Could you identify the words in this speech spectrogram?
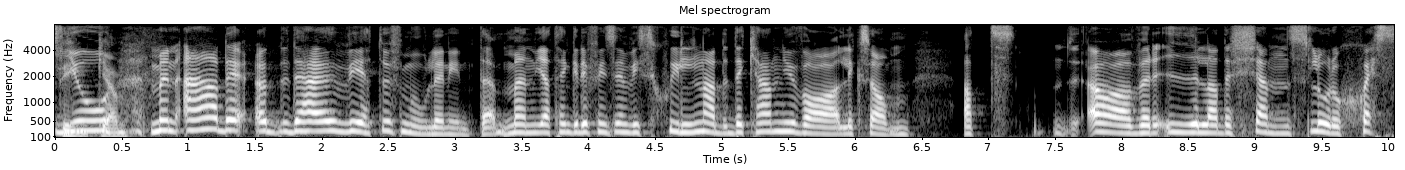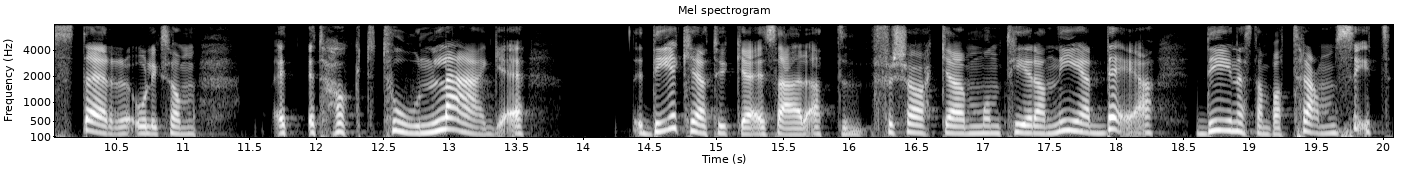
Jo, sinken. men är det, det här vet du förmodligen inte, men jag tänker det finns en viss skillnad. Det kan ju vara liksom att överilade känslor och gester och liksom ett, ett högt tonläge. Det kan jag tycka är så här att försöka montera ner det, det är nästan bara tramsigt.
